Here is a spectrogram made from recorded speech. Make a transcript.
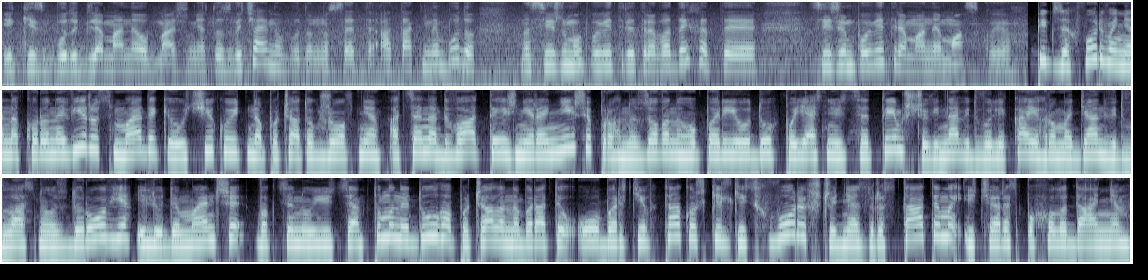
якісь будуть для мене обмеження, то звичайно буду носити. А так не буду. На свіжому повітрі треба дихати свіжим повітрям, а не маскою. Пік захворювання на коронавірус медики очікують на початок жовтня, а це на два тижні раніше прогнозованого періоду. Пояснюється тим, що війна відволікає громадян від власного здоров'я і люди менше вакцинуються. Тому недуга почала набирати обертів. Також кількість хворих щодня зростатиме і через похолодання.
